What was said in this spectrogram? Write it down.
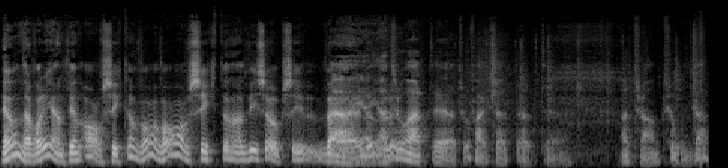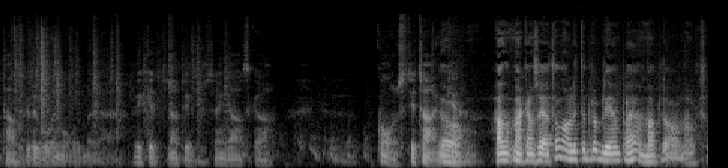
Jag undrar vad egentligen avsikten var. Var avsikten att visa upp sig i världen? jag, jag, eller? tror att, eh, jag tror faktiskt att, att, eh, att Trump trodde att han skulle gå i mål med det här. Vilket naturligtvis är en ganska eh, konstig tanke. Ja. Han, man kan säga att han har lite problem på hemmaplan också.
